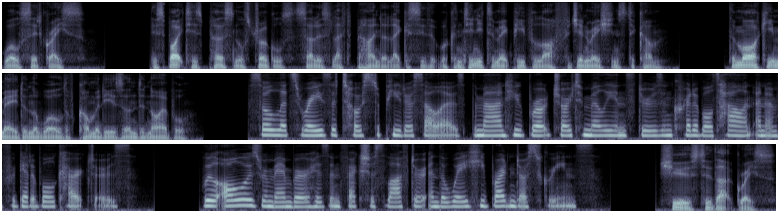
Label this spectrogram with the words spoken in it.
Well said, Grace. Despite his personal struggles, Sellers left behind a legacy that will continue to make people laugh for generations to come. The mark he made in the world of comedy is undeniable. So let's raise a toast to Peter Sellers, the man who brought joy to millions through his incredible talent and unforgettable characters. We'll always remember his infectious laughter and the way he brightened our screens. Cheers to that, Grace.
